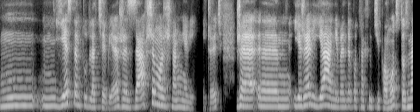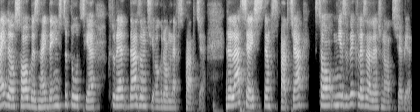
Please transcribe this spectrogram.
mm, jestem tu dla ciebie, że zawsze możesz na mnie liczyć, że jeżeli ja nie będę potrafił ci pomóc, to znajdę osoby, znajdę instytucje, które dadzą ci ogromne wsparcie. Relacja i system wsparcia są niezwykle zależne od siebie.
